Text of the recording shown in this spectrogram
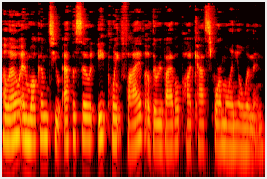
Hello, and welcome to episode 8.5 of the Revival Podcast for Millennial Women.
